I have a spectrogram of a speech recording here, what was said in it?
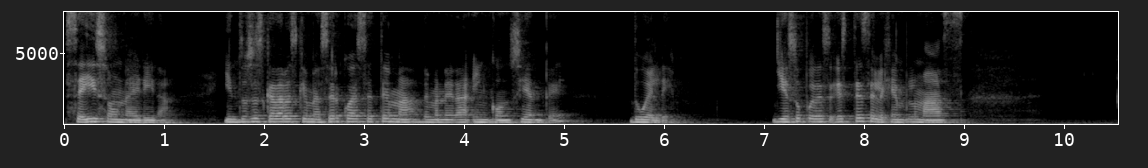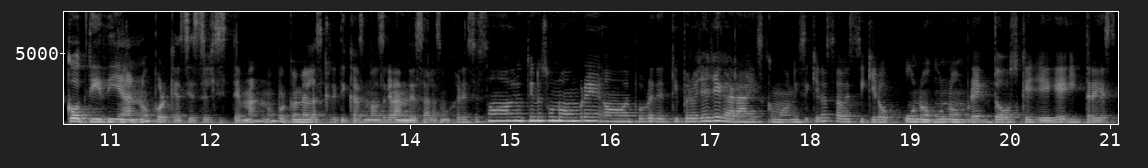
se hizo una herida. Y entonces cada vez que me acerco a ese tema de manera inconsciente, duele. Y eso puede ser, este es el ejemplo más cotidiano, porque así es el sistema, ¿no? Porque una de las críticas más grandes a las mujeres es, ay, no tienes un hombre, ay, pobre de ti, pero ya llegará. Es como, ni siquiera sabes si quiero, uno, un hombre, dos, que llegue, y tres,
